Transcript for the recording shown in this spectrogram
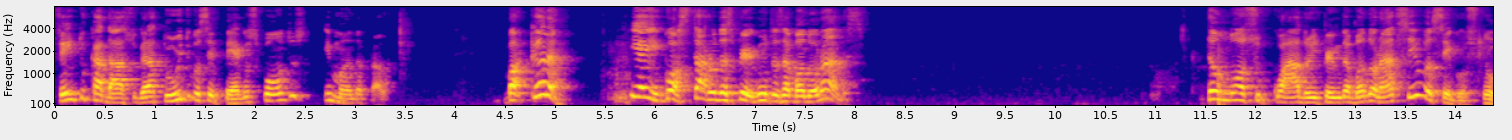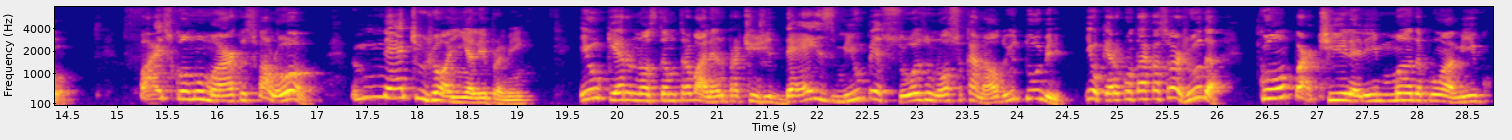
Feito o cadastro gratuito, você pega os pontos e manda para lá. Bacana? E aí, gostaram das perguntas abandonadas? Então, nosso quadro de perguntas abandonadas, se você gostou, faz como o Marcos falou. Mete o joinha ali para mim. Eu quero, nós estamos trabalhando para atingir 10 mil pessoas no nosso canal do YouTube. E eu quero contar com a sua ajuda. Compartilha ali, manda para um amigo,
